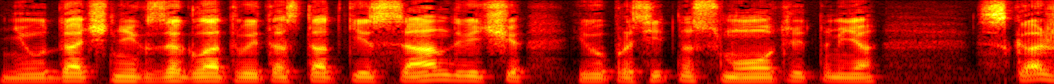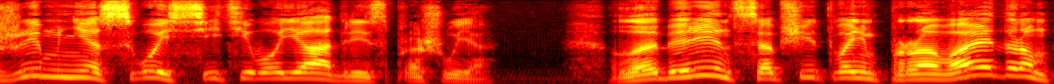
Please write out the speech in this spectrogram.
Неудачник заглатывает остатки сандвича и вопросительно смотрит на меня. «Скажи мне свой сетевой адрес», — прошу я. «Лабиринт сообщит твоим провайдерам,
